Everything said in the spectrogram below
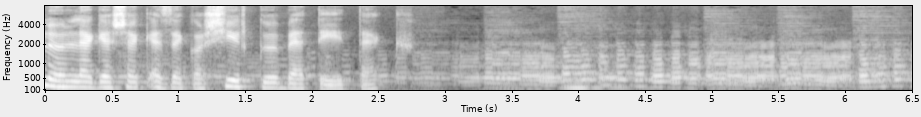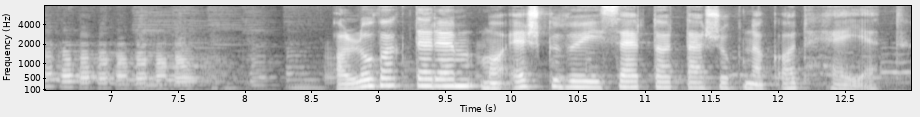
Különlegesek ezek a sírkő betétek. A lovakterem ma esküvői szertartásoknak ad helyet.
